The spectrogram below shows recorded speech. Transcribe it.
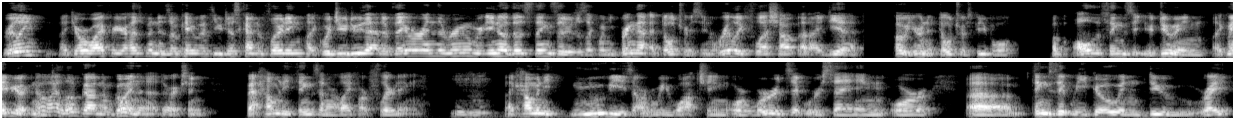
Really? Like your wife or your husband is okay with you just kind of flirting? Like, would you do that if they were in the room? Or you know those things that are just like when you bring that adulterous and really flesh out that idea. Oh, you're an adulterous people. Of all the things that you're doing, like maybe you're like, no, I love God and I'm going in that direction. But how many things in our life are flirting? Mm-hmm. Like, how many movies are we watching, or words that we're saying, or um things that we go and do, right?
